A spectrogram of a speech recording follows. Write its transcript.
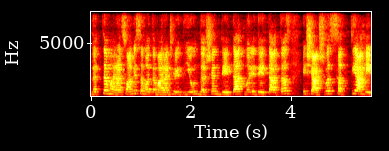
दत्त महाराज स्वामी समर्थ महाराज हे येऊन दर्शन देतात म्हणजे देतातच हे शाश्वत सत्य आहे.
